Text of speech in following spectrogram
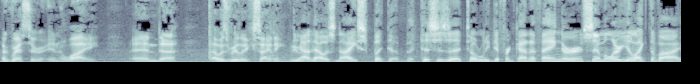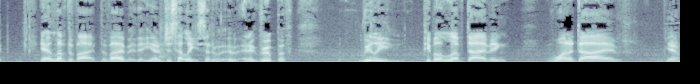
Aggressor in Hawaii, and uh, that was really exciting. We yeah, were- that was nice, but uh, but this is a totally different kind of thing, or similar. You like the vibe? Yeah, I love the vibe. The vibe, you know, just like you said, in a group of really people that love diving, want to dive. Yeah,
